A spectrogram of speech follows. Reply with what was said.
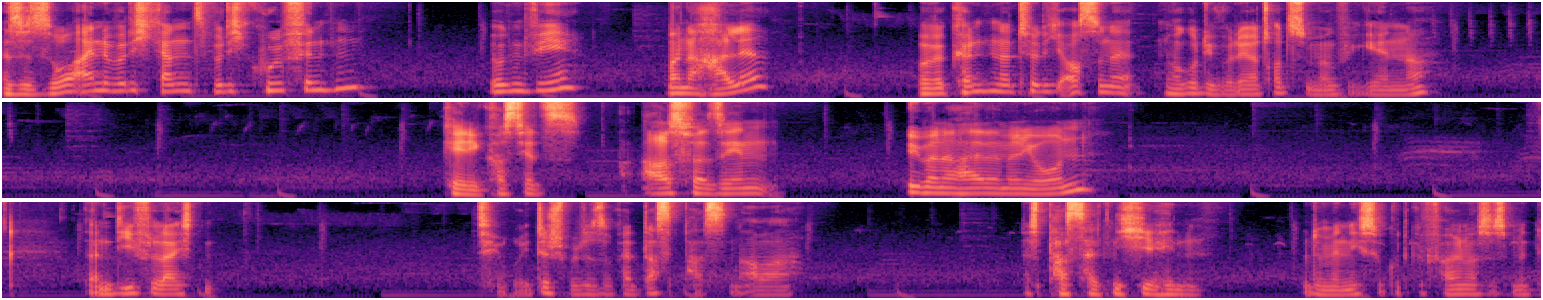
Also so eine würde ich ganz, würde ich cool finden. Irgendwie. Mal eine Halle. Aber wir könnten natürlich auch so eine... Na gut, die würde ja trotzdem irgendwie gehen, ne? Okay, die kostet jetzt aus Versehen über eine halbe Million. Dann die vielleicht... Theoretisch würde sogar das passen, aber... Das passt halt nicht hier hin. Würde mir nicht so gut gefallen. Was ist mit...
